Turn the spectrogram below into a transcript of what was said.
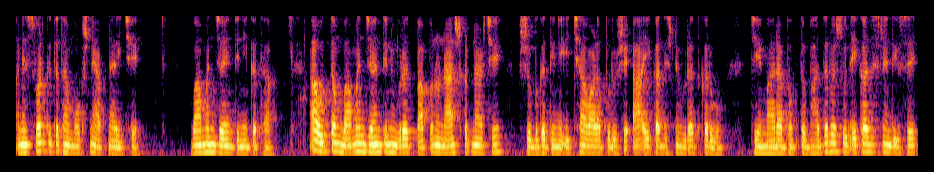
અને સ્વર્ગ તથા મોક્ષને આપનારી છે. વામન જયંતીની કથા. આ ઉત્તમ વામન જયંતીનું વ્રત પાપોનો નાશ કરનાર છે. શુભ ગતિની ઈચ્છાવાળા પુરુષે આ એકાદશીનું વ્રત કરવું. જે મારા ભક્તો ભાદરવ સુદ એકાદશીને દિવસે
